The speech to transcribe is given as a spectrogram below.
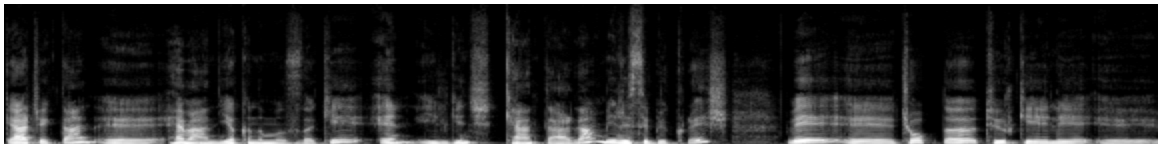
Gerçekten e, hemen yakınımızdaki en ilginç kentlerden birisi Bükreş ve e, çok da Türkiye'li e,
